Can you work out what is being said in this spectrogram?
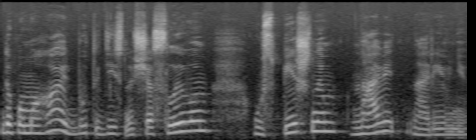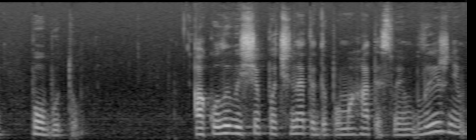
допомагають бути дійсно щасливим, успішним навіть на рівні побуту. А коли ви ще почнете допомагати своїм ближнім,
